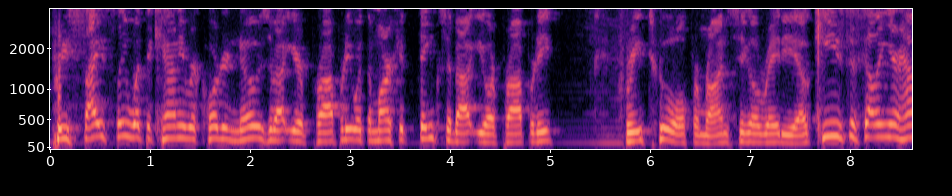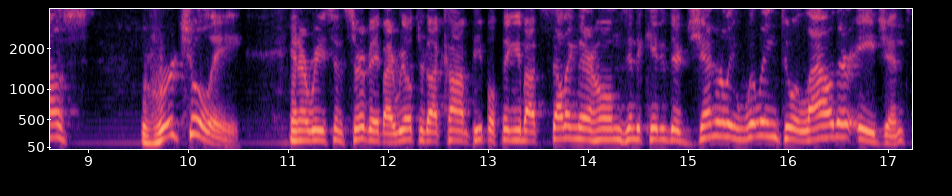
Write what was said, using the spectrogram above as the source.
precisely what the county recorder knows about your property, what the market thinks about your property. Free tool from Ron Siegel Radio. Keys to selling your house virtually. In a recent survey by Realtor.com, people thinking about selling their homes indicated they're generally willing to allow their agent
